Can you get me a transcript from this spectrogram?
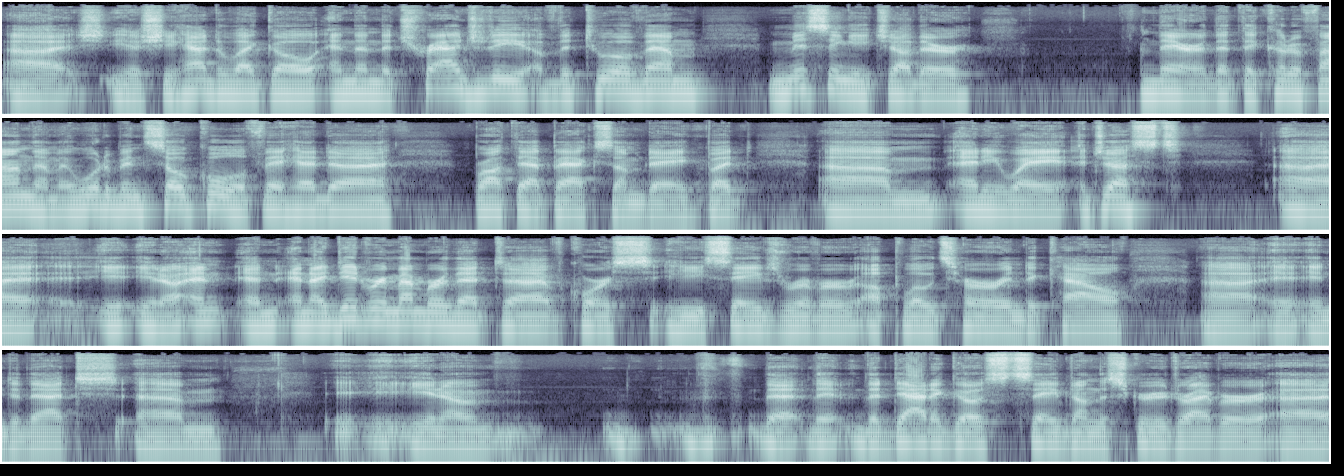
uh, she, you know, she had to let go. And then the tragedy of the two of them missing each other there that they could have found them. It would have been so cool if they had. Uh, brought that back someday. But um, anyway, just uh, you know, and and and I did remember that. Uh, of course, he saves River, uploads her into Cal, uh, into that. Um, you know. The, the the data ghost saved on the screwdriver uh,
